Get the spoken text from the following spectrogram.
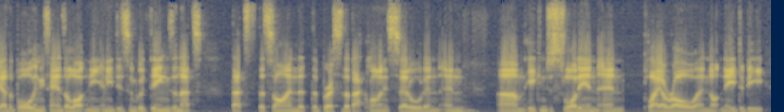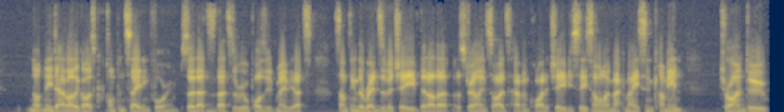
he had the ball in his hands a lot and he and he did some good things. And that's that's the sign that the rest of the back line is settled and and um, he can just slot in and play a role and not need to be not need to have other guys compensating for him. So that's mm. that's a real positive. Maybe that's something the Reds have achieved that other Australian sides haven't quite achieved. You see someone like Mack Mason come in, try and do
